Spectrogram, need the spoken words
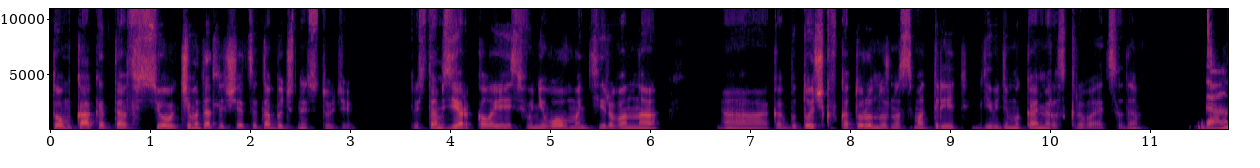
том, как это все, чем это отличается от обычной студии. То есть там зеркало есть, в него вмонтирована а, как бы точка, в которую нужно смотреть, где, видимо, камера скрывается, да? Да.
